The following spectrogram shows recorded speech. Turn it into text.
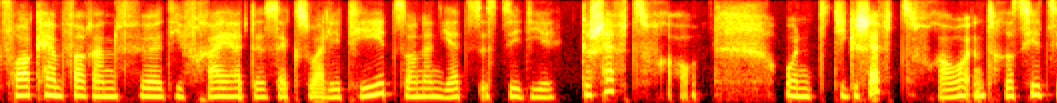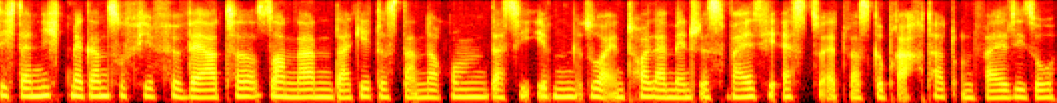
Vorkämpferin für die Freiheit der Sexualität, sondern jetzt ist sie die Geschäftsfrau. Und die Geschäftsfrau interessiert sich dann nicht mehr ganz so viel für Werte, sondern da geht es dann darum, dass sie eben so ein toller Mensch ist, weil sie es zu etwas gebracht hat und weil sie so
